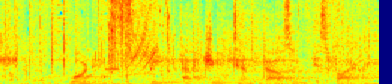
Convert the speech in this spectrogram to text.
Stuff there. Warning. BFG 10,000 is firing.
